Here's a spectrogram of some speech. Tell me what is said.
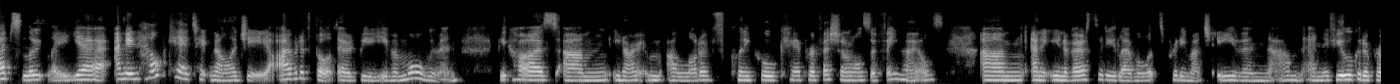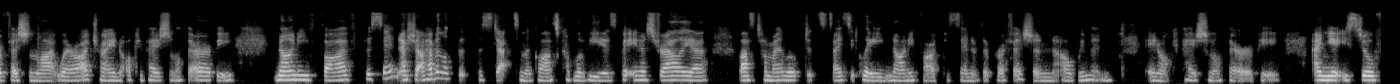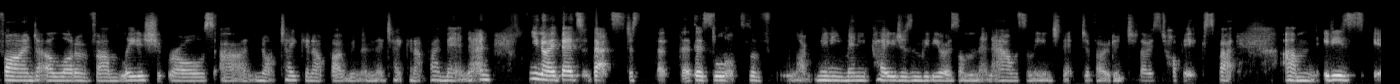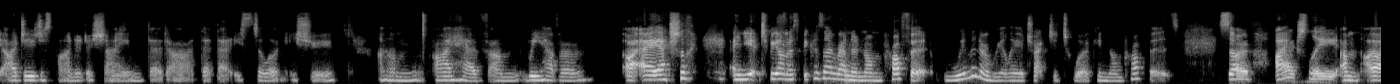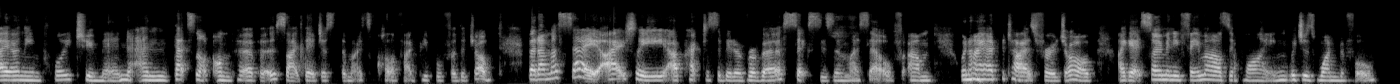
Absolutely, yeah. And in healthcare technology, I would have thought there would be even more women because, um, you know, a lot of clinical care professionals are females. Um, and at university level, it's pretty much even. Um, and if you look at a profession like where I train, occupational therapy, 95%, actually, I haven't looked at the stats in the last couple of years, but in Australia, last time I looked, it's basically 95% of the profession are women in occupational therapy. And yet you still find a lot of um, leadership roles are not taken up by women; they're taken up by men. And you know, that's that's just that, that there's lots of like many many pages and videos on and hours on the internet devoted to those topics. But um, it is, I do just find it a shame that uh, that that is still an issue. Um, I have, um, we have a, I actually, and yet to be honest, because I run a non-profit, women are really attracted to work in non-profits. So I actually, um, I only employ two men, and that's not on purpose. Like they're just the most qualified people for the job. But I must say, I actually uh, practice a bit of reverse sexism myself. Um, when I advertise for a job, I get so many females applying, which is wonderful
